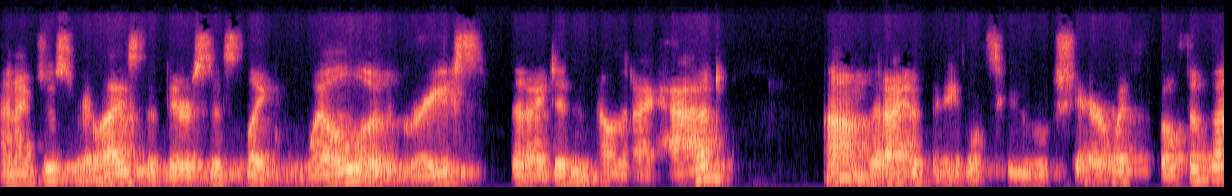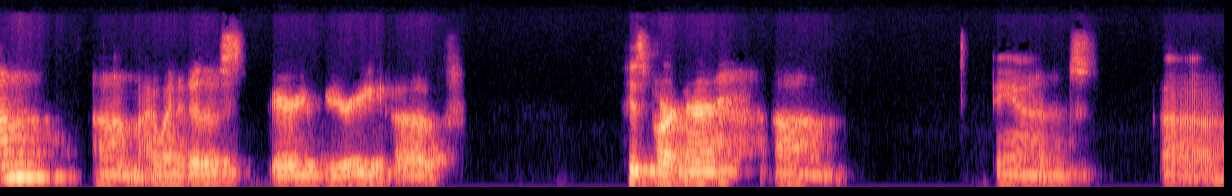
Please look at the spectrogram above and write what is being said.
and I've just realized that there's this like well of grace that I didn't know that I had um, that I have been able to share with both of them. Um, I went into this very weary of his partner um, and uh,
